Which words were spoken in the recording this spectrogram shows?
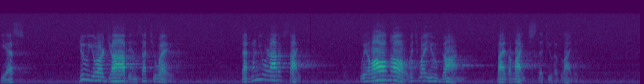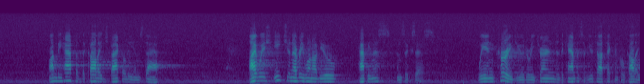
Yes, do your job in such a way that when you are out of sight, we'll all know which way you've gone by the lights that you have lighted. On behalf of the college faculty and staff, I wish each and every one of you happiness and success. We encourage you to return to the campus of Utah Technical College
